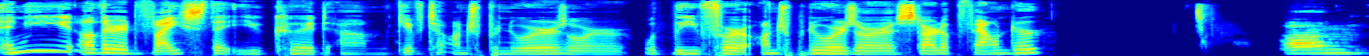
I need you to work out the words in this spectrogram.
any other advice that you could um, give to entrepreneurs, or would leave for entrepreneurs or a startup founder? Um,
